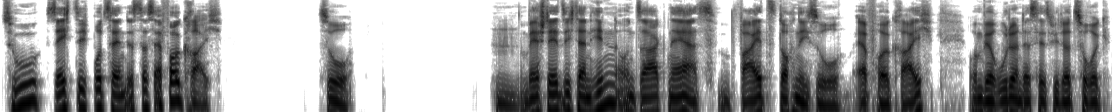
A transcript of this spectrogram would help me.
zu 60 Prozent ist das erfolgreich. So. Hm. Und wer stellt sich dann hin und sagt, naja, es war jetzt doch nicht so erfolgreich und wir rudern das jetzt wieder zurück.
